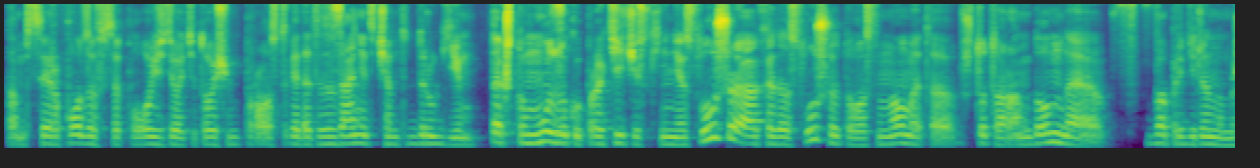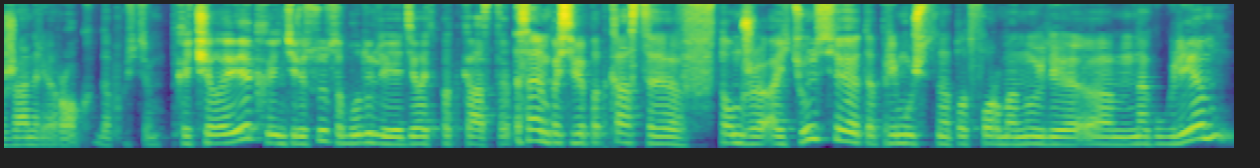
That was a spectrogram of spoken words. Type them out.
там с AirPods, с Apple сделать это очень просто, когда ты занят чем-то другим. Так что музыку практически не слушаю, а когда слушаю, то в основном это что-то рандомное в определенном жанре рок, допустим. Как человек интересуется, буду ли я делать подкасты. Сами сами по себе подкасты в том же iTunes, это преимущественно платформа, ну или э, на Гугле,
